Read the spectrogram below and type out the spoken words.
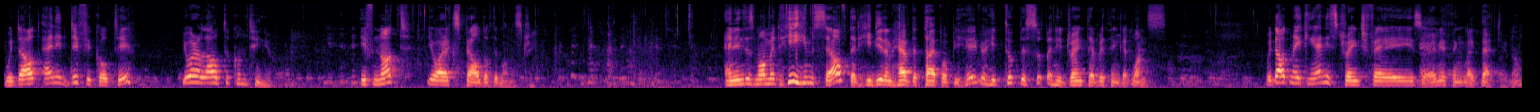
without any difficulty, you are allowed to continue. If not, you are expelled of the monastery. And in this moment, he himself, that he didn't have that type of behavior, he took the soup and he drank everything at once. Without making any strange face or anything like that, you know.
